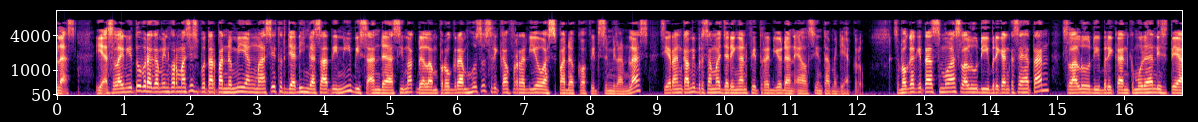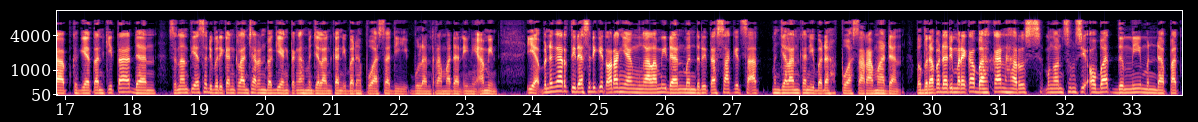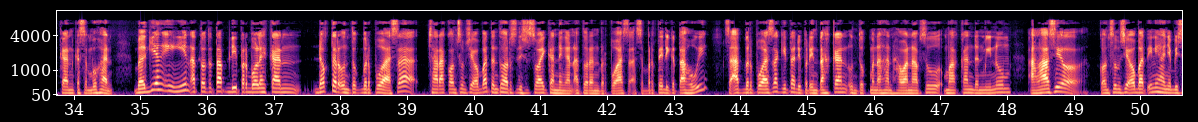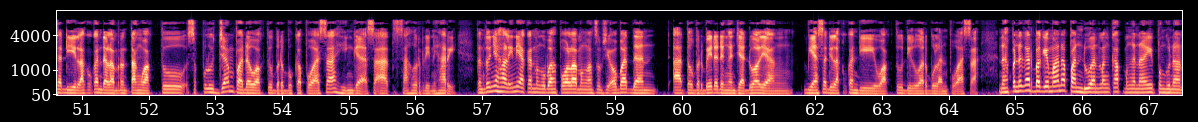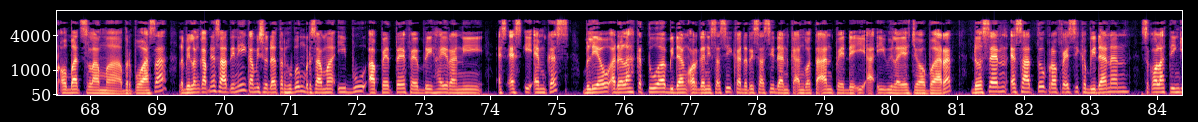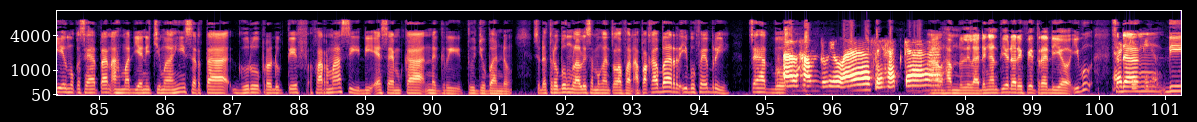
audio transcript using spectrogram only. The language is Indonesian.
Ya, selain itu beragam informasi seputar pandemi yang masih terjadi hingga saat ini bisa Anda simak dalam program khusus Recover Radio Waspada COVID-19, siaran kami bersama jaringan Fit Radio dan El Sinta Media Group. Semoga kita semua selalu diberikan kesehatan, selalu diberikan kemudahan di setiap kegiatan kita, dan senantiasa diberikan kelancaran bagi yang tengah menjalankan ibadah puasa di bulan Ramadan ini. Amin. Ya, mendengar tidak sedikit orang yang mengalami dan menderita sakit saat menjalankan ibadah puasa Ramadan. Beberapa dari mereka bahkan harus mengonsumsi obat demi mendapatkan kesembuhan. Bagi yang ingin atau tetap diperbolehkan dokter untuk berpuasa, cara konsumsi obat tentu harus disesuaikan dengan aturan berpuasa. Seperti diketahui, saat berpuasa kita diperintahkan untuk menahan hawa nafsu, makan dan minum. Alhasil, Konsumsi obat ini hanya bisa dilakukan dalam rentang waktu 10 jam pada waktu berbuka puasa hingga saat sahur dini hari. Tentunya hal ini akan mengubah pola mengonsumsi obat dan atau berbeda dengan jadwal yang biasa dilakukan di waktu di luar bulan puasa. Nah, pendengar bagaimana panduan lengkap mengenai penggunaan obat selama berpuasa? Lebih lengkapnya saat ini kami sudah terhubung bersama Ibu APT Febri Hairani SSI MKes. Beliau adalah Ketua Bidang Organisasi Kaderisasi dan Keanggotaan PDIAI Wilayah Jawa Barat, dosen S1 Profesi Kebidanan Sekolah Tinggi Ilmu Kesehatan Ahmad Yani Cimahi, serta guru produktif farmasi di SMK Negeri 7 Bandung. Sudah terhubung melalui sambungan telepon. Apa kabar Ibu Febri? Sehat Bu? Alhamdulillah sehat kan. Alhamdulillah dengan Tio dari Fit Radio. Ibu sedang Oke, di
